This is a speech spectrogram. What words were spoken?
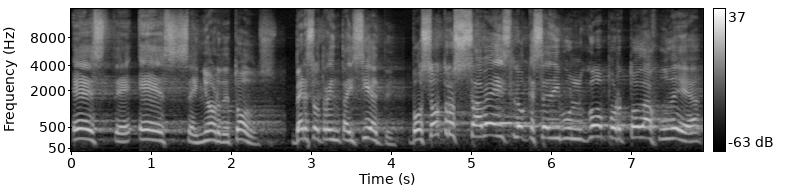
Este es Señor de todos. Verso 37. Vosotros sabéis lo que se divulgó por toda Judea,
